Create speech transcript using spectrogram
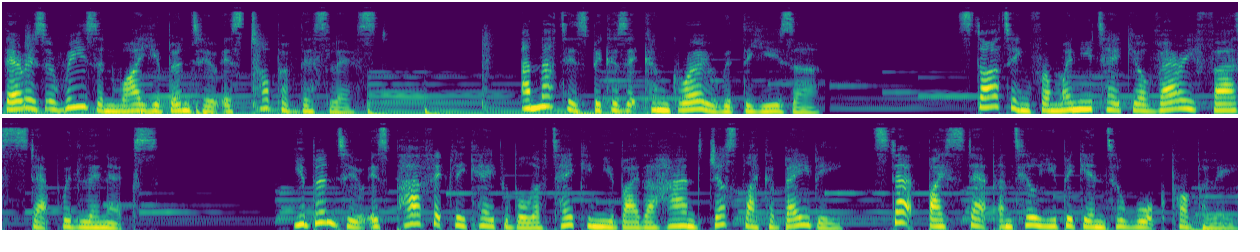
There is a reason why Ubuntu is top of this list and that is because it can grow with the user. Starting from when you take your very first step with Linux. Ubuntu is perfectly capable of taking you by the hand just like a baby, step by step until you begin to walk properly.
